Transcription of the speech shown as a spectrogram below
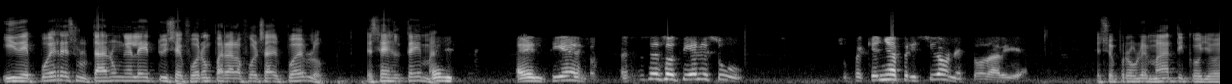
y después resultaron electos y se fueron para la fuerza del pueblo. Ese es el tema. Entiendo. Entonces eso tiene su, su pequeñas prisiones todavía. Eso es problemático, yo,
